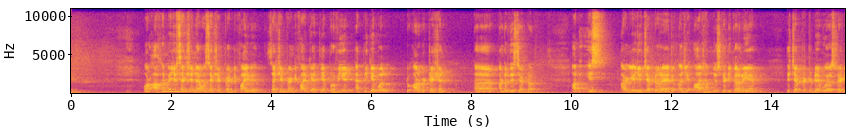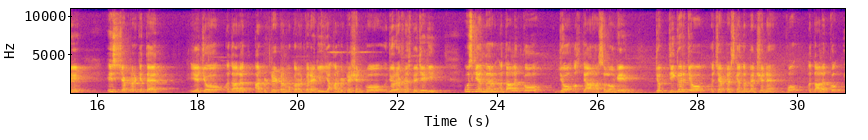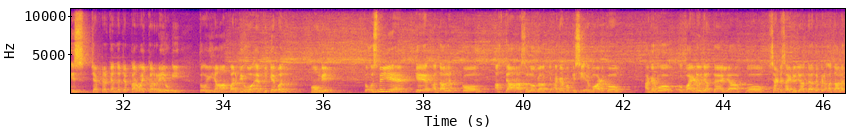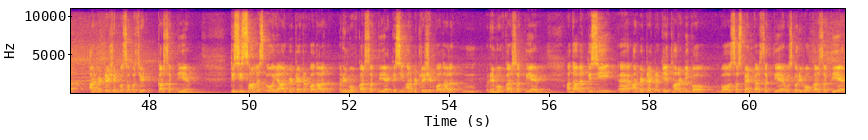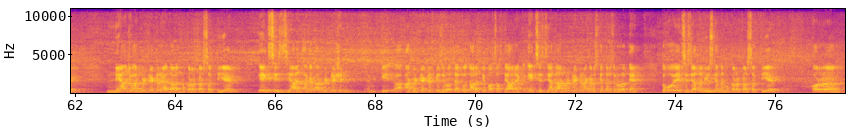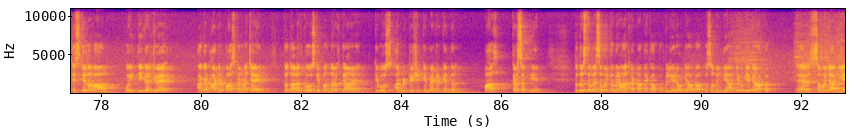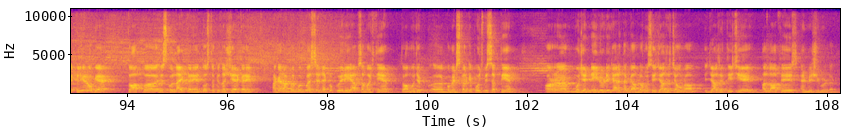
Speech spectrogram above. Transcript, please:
اور آخر میں جو سیکشن ہے وہ سیکشن 25 ہے۔ سیکشن 25 کہتی ہے provision applicable to arbitration under this chapter اب اس یہ جو چیپٹر ہے جو آج ہم جو اسٹڈی کر رہے ہیں دی چیپٹر ٹوڈے وہ اسٹڈی اس چیپٹر کے تحت یہ جو عدالت آربیٹریٹر مقرر کرے گی یا آربیٹریشن کو جو ریفرنس بھیجے گی، اس کے اندر عدالت کو جو اختیار حاصل ہوں گے جو دیگر جو چیپٹرز کے اندر مینشن ہے وہ عدالت کو اس چیپٹر کے اندر جب کاروائی کر رہی ہوگی، تو یہاں پر بھی وہ اپلیکیبل ہوں گے۔ تو اس میں یہ ہے کہ عدالت کو اختیار حاصل ہوگا کہ اگر وہ کسی ایوارڈ کو، اگر وہ وائڈ ہو جاتا ہے یا وہ سیٹیسائڈ ہو جاتا ہے، تو پھر عدالت آربیٹریشن کو سپرسیڈ کر سکتی ہے۔ کسی سالس کو یا آربیٹریٹر کو عدالت ریموو کر سکتی ہے، کسی آربیٹریشن کو عدالت ریموو کر سکتی ہے۔ عدالت کسی آربیٹریٹر کی اتھارٹی کو وہ سسپینڈ کر سکتی ہے، اس کو ریووک کر سکتی ہے۔ نیا جو آربیٹریٹر ہے، عدالت مقرر کر سکتی ہے۔ ایک سے زیادہ اگر آربیٹریشن کی آربیٹریٹر کی ضرورت ہے، تو عدالت کے پاس اختیار ہے کہ ایک سے زیادہ آربیٹریٹر اگر اس کے اندر ضرورت ہے تو وہ ایک سے زیادہ بھی اس کے اندر مقرر کر سکتی ہے۔ اور اس کے علاوہ کوئی دیگر جو ہے، اگر آرڈر پاس کرنا چاہے، تو عدالت کو اس کے اندر اختیار ہے کہ وہ اس آربیٹریشن کے میٹر کے اندر پاس کر سکتی ہے۔ تو دوستوں میں سمجھتا ہوں میرا آج کا ٹاپک آپ کو کلیئر ہو گیا ہوگا، آپ کو سمجھ بھی آ گئی ہوگی۔ اگر آپ کا سمجھ آ گئی ہے کلیئر ہو گیا ہے، تو آپ اس کو لائک کریں، دوستوں کے ساتھ شیئر کریں۔ اگر آپ کا کوئی کویشچن ہے، کوئی کوئری آپ سمجھتے ہیں، تو آپ مجھے کومنٹس کر کے پوچھ بھی سکتے ہیں۔ اور مجھے نئی ویڈیو کے آنے تک میں آپ لوگوں سے اجازت چاہوں گا۔ اجازت دیجیے اللہ حافظ اینڈ وش گولڈن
